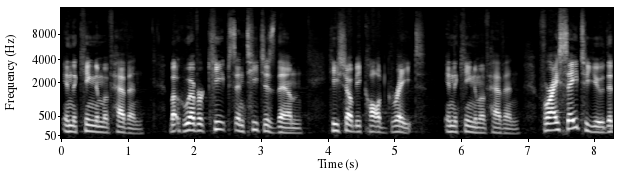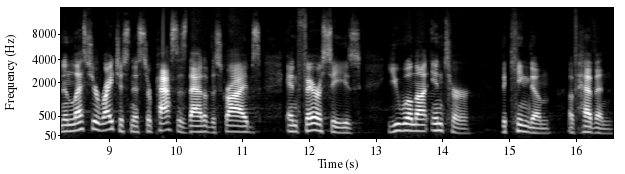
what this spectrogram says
in the kingdom of heaven. But whoever keeps and teaches them, he shall be called great in the kingdom of heaven. For I say to you that unless your righteousness surpasses that of the scribes and Pharisees, you will not enter the kingdom of heaven.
